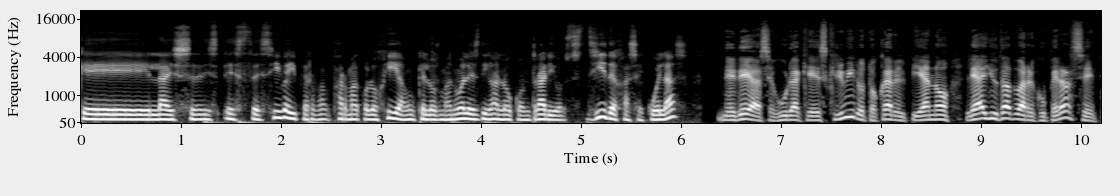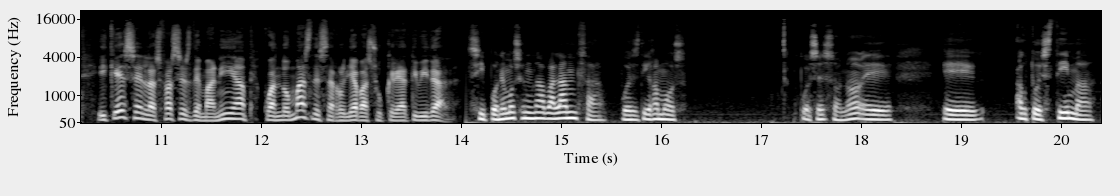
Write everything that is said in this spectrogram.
que la excesiva hiperfarmacología, aunque los manuales digan lo contrario, sí deja secuelas. Nerea asegura que escribir o tocar el piano le ha ayudado a recuperarse y que es en las fases de manía cuando más desarrollaba su creatividad. Si ponemos en una balanza, pues digamos, pues eso, ¿no? Eh, eh, autoestima,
